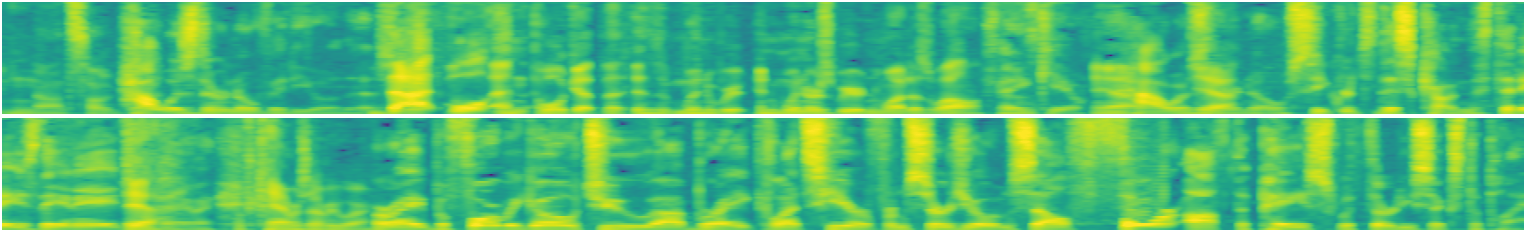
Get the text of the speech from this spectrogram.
not so good. How is there no video of this? that? Well, and we'll get the, in, Win- in Winners Weird and What as well. Thank you. Yeah. How is yeah. there no secrets this kind today's day and age? Yeah, Anyway. with cameras everywhere. All right, before we go to uh, break, let's hear from Sergio himself. Four off the pace with 36 to play.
